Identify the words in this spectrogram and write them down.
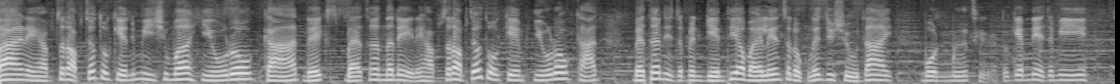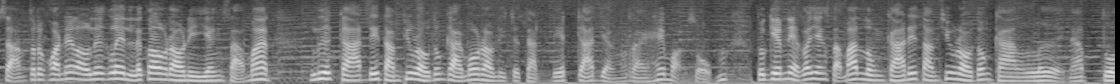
บ้างนะครับสำหรับเจ้าตัวเกมที่มีชื่อว่า Hero Card Dex Battle นั่นเองนะครับสำหรับเจ้าตัวเกม Hero Card Battle เนี่ยจะเป็นเกมที่เอาไว้เล่นสนุกเล่นชิวๆได้บนมือถือ ตัวเกมเนี่ยจะมี 3 ตัวละครให้เราเลือกเล่น แล้วก็เรานี่ยังสามารถ เลือกการ์ดได้ตามที่เราต้องการว่าเรานี่จะจัดเดสการ์ดอย่างไรให้เหมาะสม ตัวเกมเนี่ยก็ยังสามารถลงการ์ดได้ตามที่เราต้องการเลยนะครับตัว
